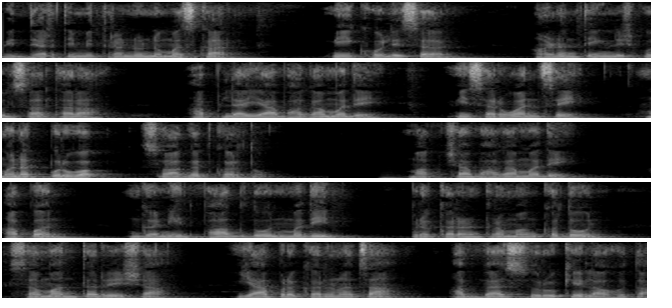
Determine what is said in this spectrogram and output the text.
विद्यार्थी मित्रांनो नमस्कार. मी Khole sir Anant English school Satara. आपल्या या भागामध्ये मी सर्वांचे मनपूर्वक स्वागत करतो. मागच्या भागामध्ये आपण गणित भाग दोनमधील प्रकरण क्रमांक दोन समांतर रेषा या प्रकरणाचा अभ्यास सुरू केला होता.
